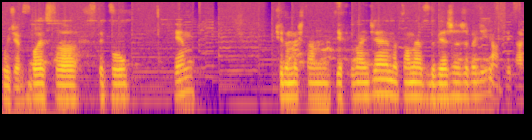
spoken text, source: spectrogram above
pójdzie bo jest to z typu wiem się domyślam jak to będzie natomiast wierzę, że będzie inaczej tak.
